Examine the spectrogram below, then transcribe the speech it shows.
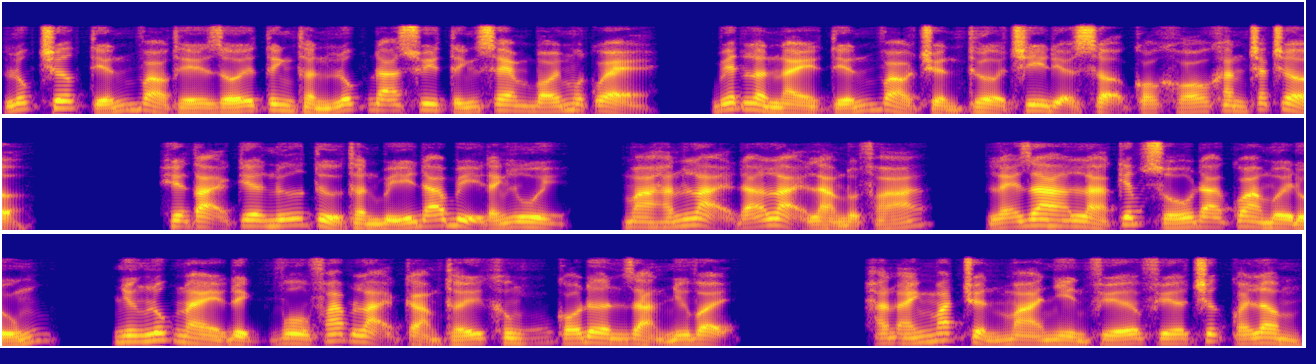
lúc trước tiến vào thế giới tinh thần lúc đã suy tính xem bói một quẻ, biết lần này tiến vào truyền thừa chi địa sợ có khó khăn chắc trở. Hiện tại kia nữ tử thần bí đã bị đánh lui, mà hắn lại đã lại làm đột phá, lẽ ra là kiếp số đã qua mới đúng, nhưng lúc này địch vô pháp lại cảm thấy không có đơn giản như vậy. Hắn ánh mắt chuyển mà nhìn phía phía trước quái lâm.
